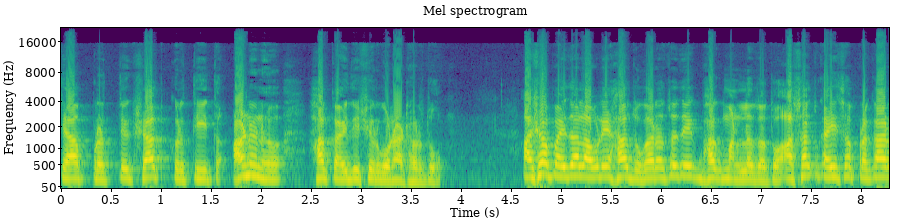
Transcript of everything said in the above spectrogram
त्या प्रत्यक्षात कृतीत आणणं हा कायदेशीर गुन्हा ठरतो. अशा पैदा लावणे हा जुगाराचाच एक भाग मानला जातो. असाच काहीसा प्रकार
